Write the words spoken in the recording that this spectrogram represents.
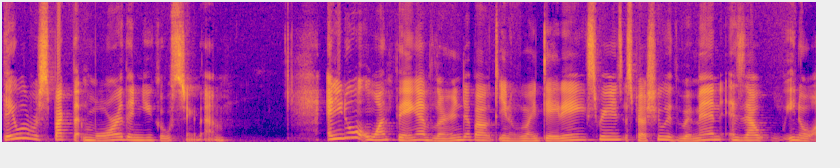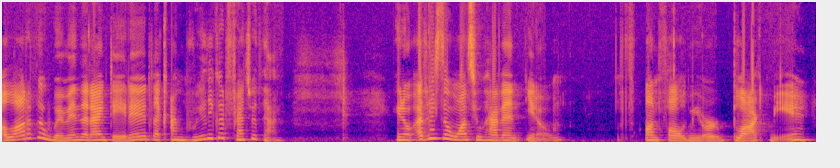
they will respect that more than you ghosting them. And you know what? One thing I've learned about, you know, my dating experience, especially with women, is that, you know, a lot of the women that I dated, like, I'm really good friends with them. You know, at least the ones who haven't, you know, unfollowed me or blocked me.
